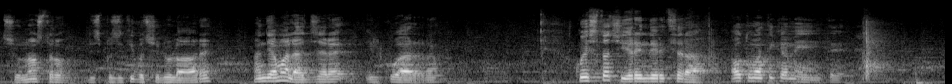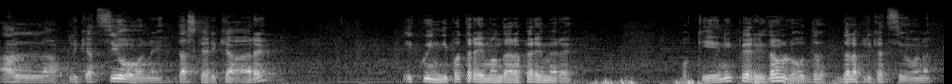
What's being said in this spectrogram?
sul nostro dispositivo cellulare andiamo a leggere il QR. Questo ci reindirizzerà automaticamente all'applicazione da scaricare e quindi potremo andare a premere ottieni per il download dell'applicazione.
